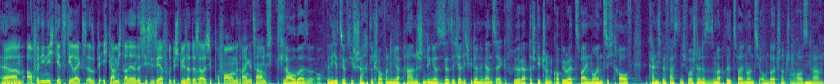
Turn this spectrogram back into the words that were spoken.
Ähm, ähm, auch wenn die nicht jetzt direkt, also ich kann mich daran erinnern, dass ich sie sehr früh gespielt habe, das habe ich die Proforma mit reingetan. Ich glaube, also auch wenn ich jetzt hier auf die Schachtel schaue von dem japanischen Ding, das ist ja sicherlich wieder eine ganze Ecke früher gehabt, da steht schon Copyright 92 drauf. Da kann ich mir fast nicht vorstellen, dass es im April 92 auch in Deutschland Deutschland schon rauskam. Nee.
